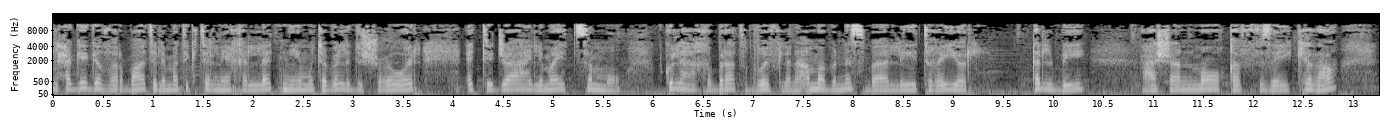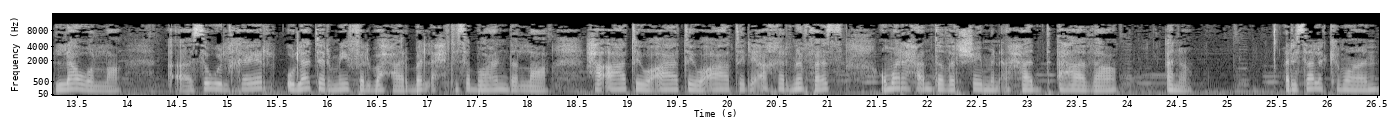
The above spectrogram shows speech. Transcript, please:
الحقيقة الضربات اللي ما تقتلني خلتني متبلد الشعور اتجاه اللي ما يتسموا كلها خبرات تضيف لنا. أما بالنسبة لتغير قلبي عشان موقف زي كذا لا والله. سوي الخير ولا ترميه في البحر بل أحتسبه عند الله. حأعطي وأعطي وأعطي لآخر نفس وما راح أنتظر شيء من أحد. هذا أنا. رسالة كمان.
